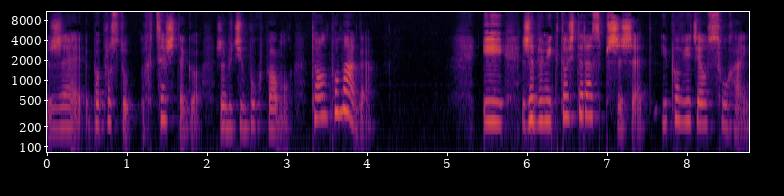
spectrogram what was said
że po prostu chcesz tego, żeby ci Bóg pomógł, to On pomaga. I żeby mi ktoś teraz przyszedł i powiedział: Słuchaj,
